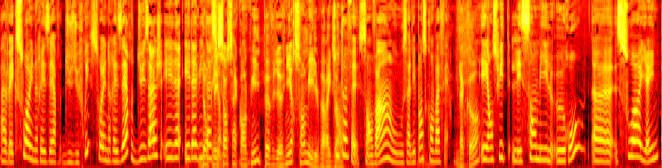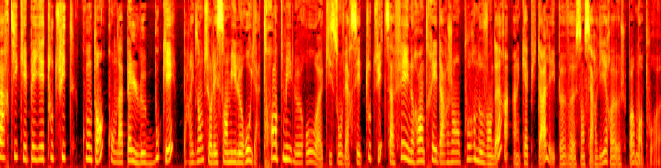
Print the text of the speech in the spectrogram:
avec soit une réserve d'usufruit, soit une réserve d'usage et d'habitation. Donc les 150 000 peuvent devenir 100 000 par exemple. Tout à fait. 120 ou ça dépend ce qu'on va faire. D'accord. Et ensuite, les 100 000 euros, euh, soit il y a une partie qui est payée tout de suite comptant, qu'on appelle le bouquet, par exemple, sur les 100 000 euros, il y a 30 000 euros euh, qui sont versés tout de suite. Ça fait une rentrée d'argent pour nos vendeurs, un capital, et ils peuvent s'en servir, je sais pas moi, pour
